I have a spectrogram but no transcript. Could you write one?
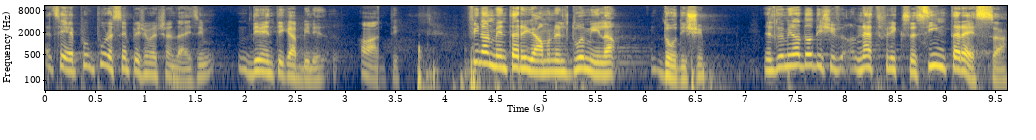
eh sì, è pure semplice merchandising, dimenticabili. Avanti. Finalmente arriviamo nel 2012. Nel 2012 Netflix si interessa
